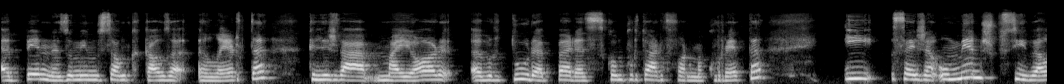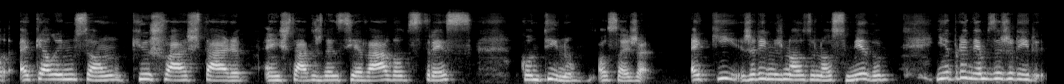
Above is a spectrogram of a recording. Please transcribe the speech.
apenas uma emoção que causa alerta, que lhes dá maior abertura para se comportar de forma correta e seja o menos possível aquela emoção que os faz estar em estados de ansiedade ou de stress contínuo. Ou seja, aqui gerimos nós o nosso medo e aprendemos a gerir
